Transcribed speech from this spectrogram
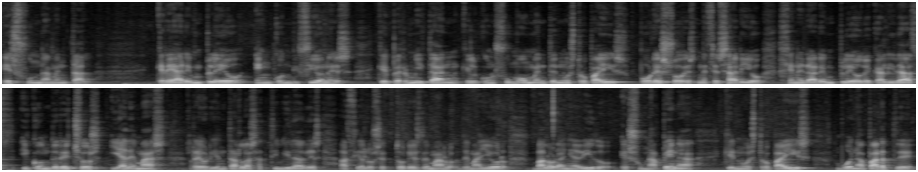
es fundamental crear empleo en condiciones que permitan que el consumo aumente en nuestro país. Por eso es necesario generar empleo de calidad y con derechos y además reorientar las actividades hacia los sectores de, mayor valor añadido. Es una pena que en nuestro país buena parte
